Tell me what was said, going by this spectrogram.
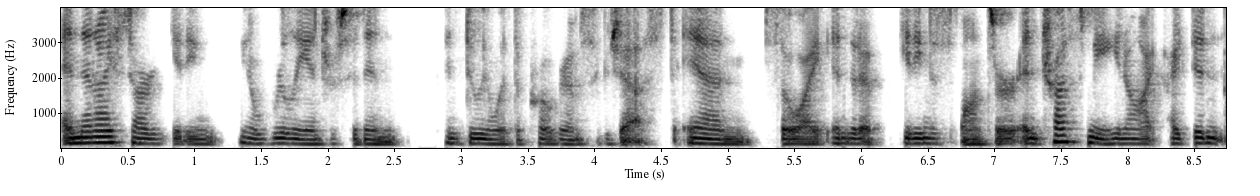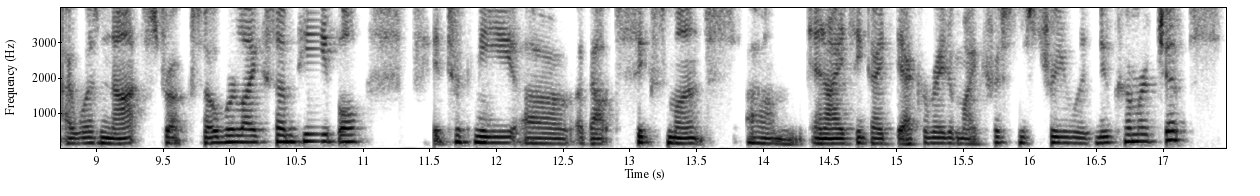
And then I started getting, you know, really interested in and doing what the program suggests. And so I ended up getting a sponsor. And trust me, you know, I, I didn't, I was not struck sober like some people. It took me uh, about six months. Um, and I think I decorated my Christmas tree with newcomer chips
